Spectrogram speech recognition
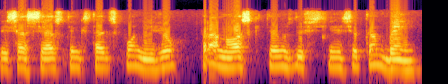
esse acesso tem que estar disponível para nós que temos deficiência também.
